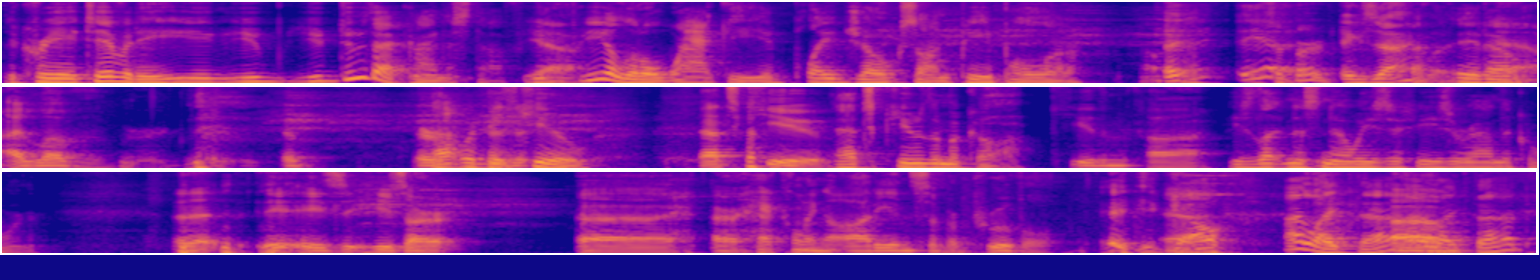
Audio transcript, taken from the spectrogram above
the creativity, you, you you do that kind of stuff. You'd Yeah. be a little wacky. You'd play jokes on people or Uh, yeah, exactly. You know. Yeah, I love the bird. Uh, that would be is it- Q. That's Q. That's Q the macaw. Q the macaw. He's letting us know he's he's around the corner. Uh, he's, he's our uh, our heckling audience of approval. There you go. I like that. Um, I like that.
